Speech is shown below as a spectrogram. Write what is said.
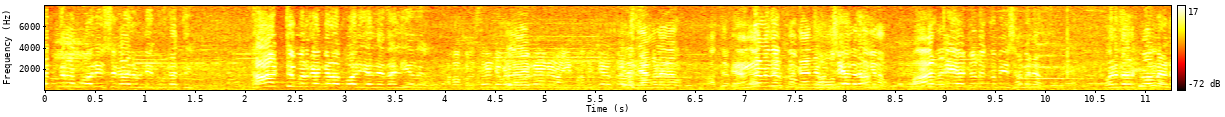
എത്ര പോലീസുകാരുണ്ട് ഈ കൂട്ടത്തിൽ? കാട്ടുമൃഗങ്ങളെ പോലെയല്ലേ തല്ലിയത്? ഞങ്ങൾ? പാർട്ടി ഏറ്റെടുക്കും ഈ സമരം. ഒരു തർക്കവും വേണ്ട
